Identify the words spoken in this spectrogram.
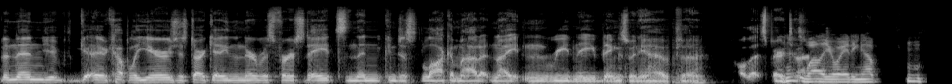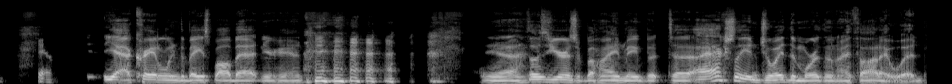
And then you get a couple of years, you start getting the nervous first dates, and then you can just lock them out at night and read in the evenings when you have uh, all that spare time. While you're waiting up. yeah. Yeah, cradling the baseball bat in your hand. Yeah, those years are behind me, but uh, I actually enjoyed them more than I thought I would.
